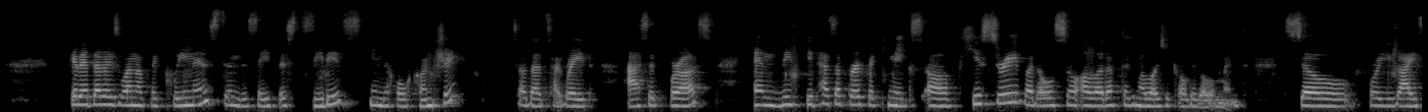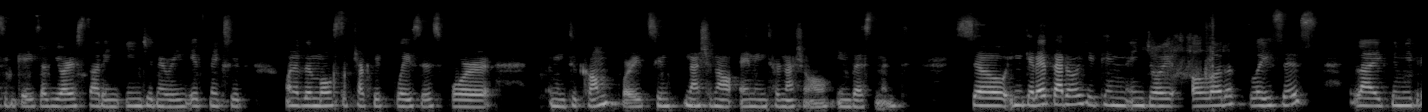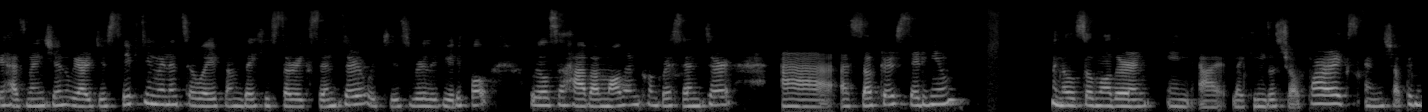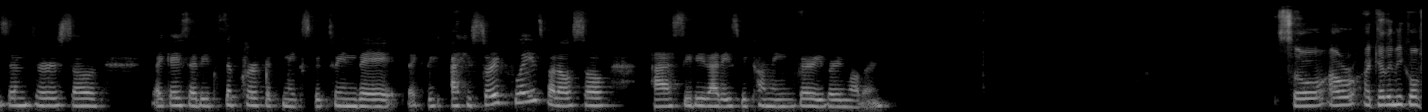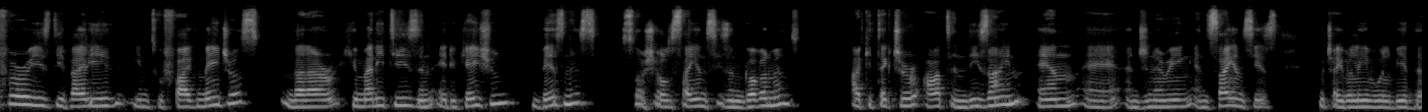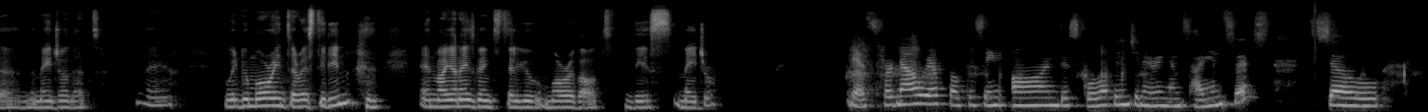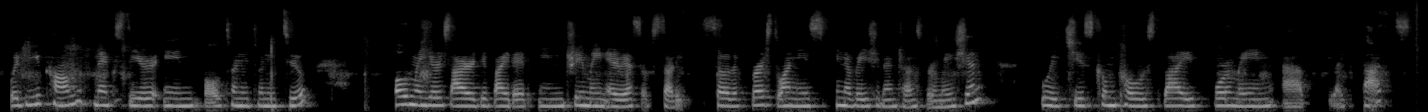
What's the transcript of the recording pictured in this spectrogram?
Querétaro is one of the cleanest and the safest cities in the whole country. So that's a great asset for us. And it has a perfect mix of history, but also a lot of technological development. So for you guys, in case that you are studying engineering, it makes it one of the most attractive places for I mean, to come for its national and international investment. So in Querétaro, you can enjoy a lot of places. Like Dimitri has mentioned, we are just 15 minutes away from the historic center, which is really beautiful. We also have a modern congress center, uh, a soccer stadium, and also modern in uh, like industrial parks and shopping centers. So like I said, it's the perfect mix between the like the, a historic place, but also a city that is becoming very, very modern. So our academic offer is divided into five majors that are humanities and education, business, social sciences and government, architecture, art and design, and uh, engineering and sciences, which I believe will be the, the major that uh, will be more interested in. and Mariana is going to tell you more about this major. Yes, for now we are focusing on the School of Engineering and Sciences. So when you come next year in fall 2022, all majors are divided in three main areas of study. So the first one is innovation and transformation, which is composed by four main uh, like paths.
